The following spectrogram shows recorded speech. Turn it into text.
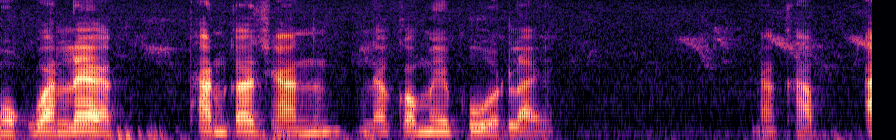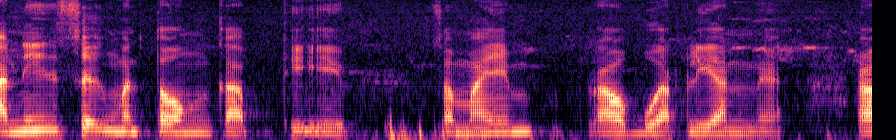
หกวันแรกท่านก็ฉันแล้วก็ไม่พูดอะไรนะครับ อันนี้ซึ่งมันตรงกับที่สมัย เราบวชเรียนเนี่ยเรา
